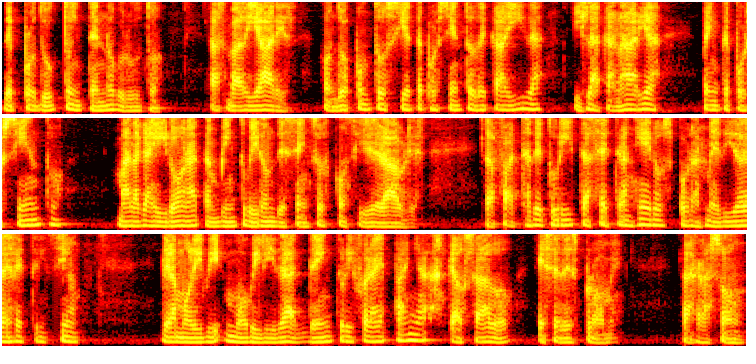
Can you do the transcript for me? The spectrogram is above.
del Producto Interno Bruto. Las Baleares, con 2.7% de caída, Isla Canaria, 20%, Málaga y Girona también tuvieron descensos considerables. La falta de turistas extranjeros por las medidas de restricción de la movilidad dentro y fuera de España han causado ese desplome. La razón.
